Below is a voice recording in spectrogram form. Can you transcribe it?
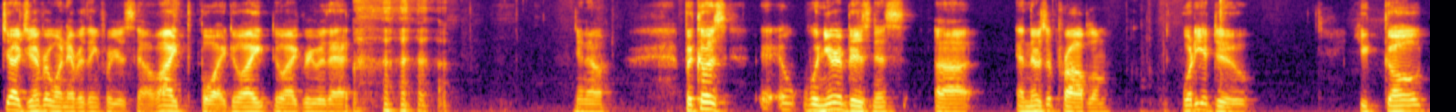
Judge everyone everything for yourself. I boy, do I do I agree with that. you know, because uh, when you're in business uh, and there's a problem, what do you do? You go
